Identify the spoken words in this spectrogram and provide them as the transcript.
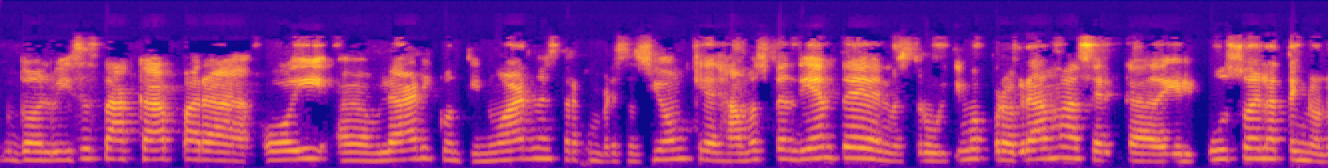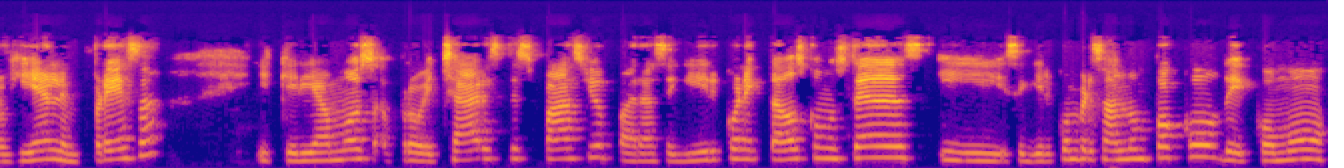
don Luis está acá para hoy hablar y continuar nuestra conversación que dejamos pendiente en nuestro último programa acerca del uso de la tecnología en la empresa y queríamos aprovechar este espacio para seguir conectados con ustedes y seguir conversando un poco de cómo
